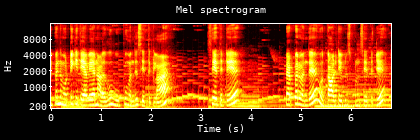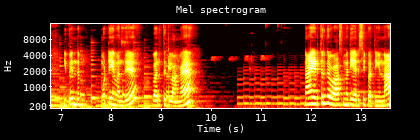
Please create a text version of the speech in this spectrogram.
இப்போ இந்த முட்டைக்கு தேவையான அளவு உப்பு வந்து சேர்த்துக்கலாம். சேர்த்துட்டு பெப்பர் வந்து ஒரு கால் டேபிள் ஸ்பூன் சேர்த்துட்டு இப்போ இந்த முட்டையை வந்து வறுத்துக்கலாங்க. நான் எடுத்துருக்கிற பாஸ்மதி அரிசி பார்த்தீங்கன்னா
